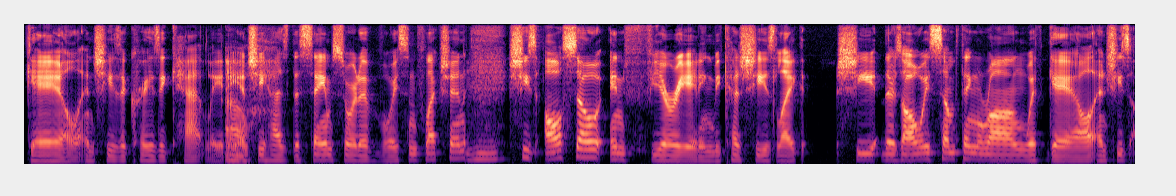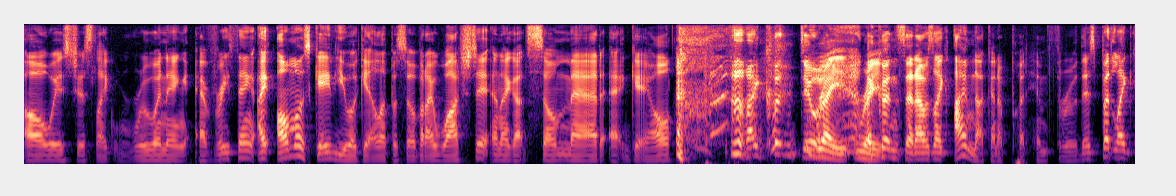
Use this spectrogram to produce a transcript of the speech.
Gail, and she's a crazy cat lady, and she has the same sort of voice inflection. She's also infuriating because she's like, she there's always something wrong with Gail and she's always just like ruining everything. I almost gave you a Gail episode, but I watched it and I got so mad at Gail that I couldn't do it. Right, right. I couldn't sit. I was like, I'm not gonna put him through this. But like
